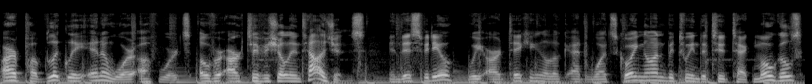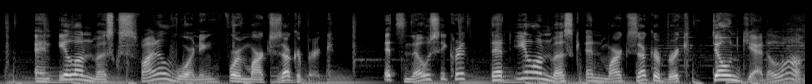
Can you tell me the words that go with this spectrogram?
are publicly in a war of words over artificial intelligence. In this video, we are taking a look at what's going on between the two tech moguls and Elon Musk's final warning for Mark Zuckerberg. It's no secret that Elon Musk and Mark Zuckerberg don't get along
